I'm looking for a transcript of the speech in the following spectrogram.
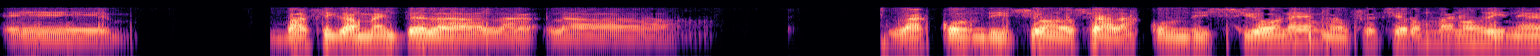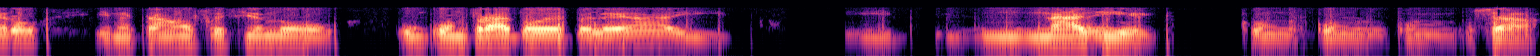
eh, básicamente la, la, la, las condiciones, o sea, las condiciones me ofrecieron menos dinero y me estaban ofreciendo un contrato de pelea y, y nadie con, con, con, o sea,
